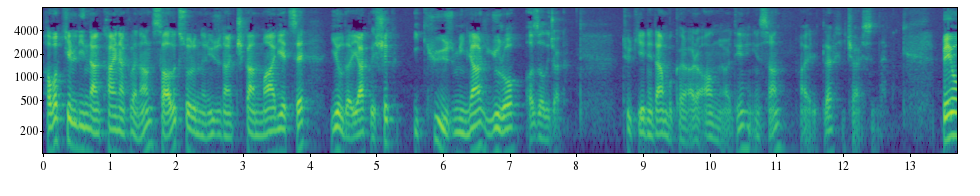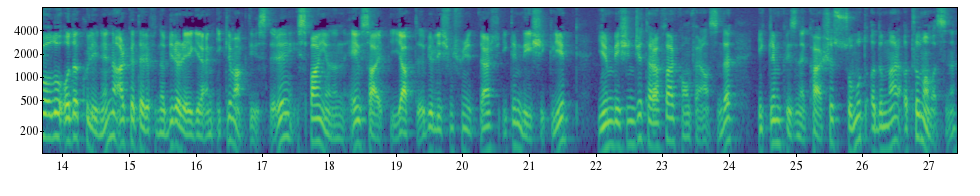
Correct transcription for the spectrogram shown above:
hava kirliliğinden kaynaklanan sağlık sorunları yüzünden çıkan maliyetse yılda yaklaşık 200 milyar euro azalacak. Türkiye neden bu kararı almıyor diye insan hayretler içerisinde. Beyoğlu Oda Kule'nin arka tarafında bir araya gelen iklim aktivistleri İspanya'nın ev sahipliği yaptığı Birleşmiş Milletler İklim Değişikliği 25. Taraflar Konferansı'nda iklim krizine karşı somut adımlar atılmamasını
